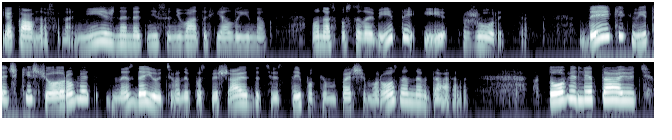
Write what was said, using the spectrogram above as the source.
яка в нас вона ніжна на дні синюватих ялинок. Вона спустила віти і журиться. Деякі квіточки, що роблять, не здаються, вони поспішають доцвісти, поки перші морози не вдарили. Хто відлітають?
